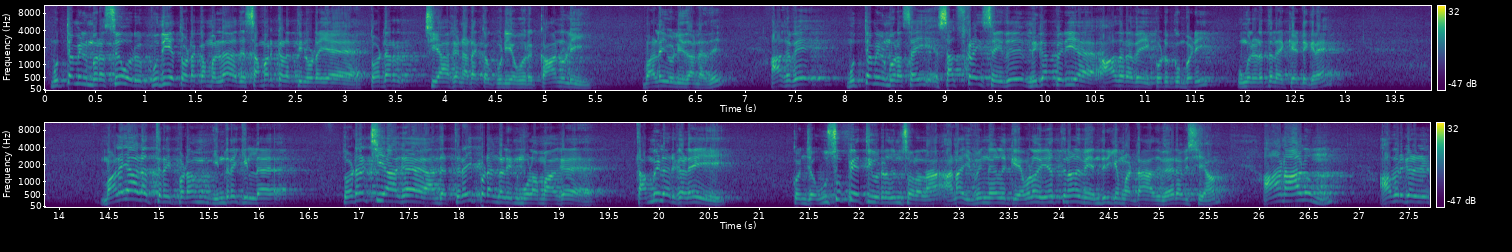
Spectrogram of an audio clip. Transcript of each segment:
முத்தமிழ் முரசு ஒரு புதிய தொடக்கம் அல்ல அது சமர்க்களத்தினுடைய தொடர்ச்சியாக நடக்கக்கூடிய ஒரு காணொளி வலையொலி தான் அது. ஆகவே முத்தமிழ் முரசை சப்ஸ்கிரைப் செய்து மிகப்பெரிய ஆதரவை கொடுக்கும்படி உங்களிடத்தில் கேட்டுக்கிறேன். மலையாள திரைப்படம் இன்றைக்கு இல்லை தொடர்ச்சியாக அந்த திரைப்படங்களின் மூலமாக தமிழர்களை கொஞ்சம் உசுப்பேத்தி விடுறதுன்னு சொல்லலாம். ஆனால் இவங்களுக்கு எவ்வளோ ஏற்றுனாலும் எந்திரிக்க மாட்டான் அது வேற விஷயம். ஆனாலும் அவர்கள்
